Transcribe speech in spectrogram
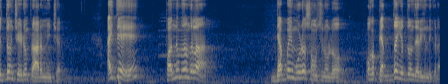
యుద్ధం చేయడం ప్రారంభించారు. అయితే పంతొమ్మిది వందల డెబ్భై మూడో సంవత్సరంలో ఒక పెద్ద యుద్ధం జరిగింది ఇక్కడ.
